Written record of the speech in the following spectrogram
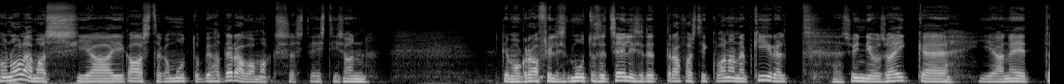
on olemas ja iga aastaga muutub üha teravamaks, sest Eestis on demograafilised muutused sellised, et rahvastik vananeb kiirelt, sündivus väike ja need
